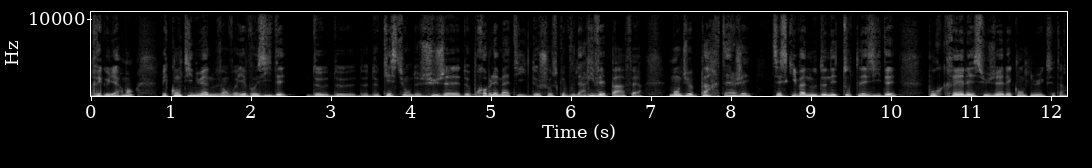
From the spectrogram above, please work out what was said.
régulièrement, mais continuez à nous envoyer vos idées de, de, de, questions, de sujets, de problématiques, de choses que vous n'arrivez pas à faire. Mon Dieu, partagez. C'est ce qui va nous donner toutes les idées pour créer les sujets, les contenus, etc.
